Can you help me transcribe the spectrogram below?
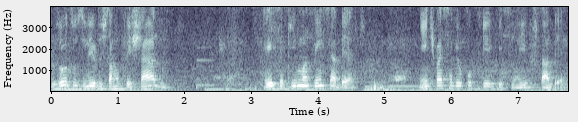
os outros livros estavam fechados, esse aqui mantém-se aberto. E a gente vai saber o porquê que esse livro está aberto.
